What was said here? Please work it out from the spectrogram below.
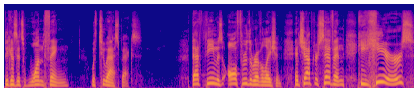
because it's one thing with two aspects. That theme is all through the Revelation. In chapter 7, he hears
